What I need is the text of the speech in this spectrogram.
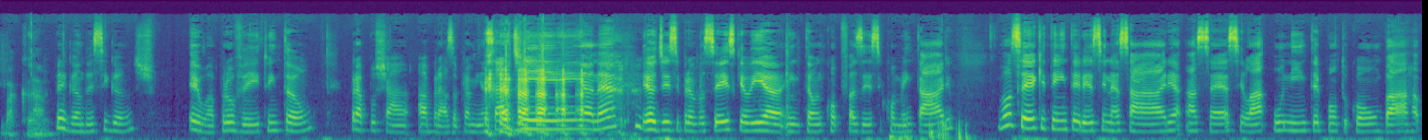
Bacana. Pegando esse gancho, eu aproveito então para puxar a brasa para minha sardinha, né? Eu disse para vocês que eu ia então fazer esse comentário. Você que tem interesse nessa área, acesse lá uninter.com/barra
